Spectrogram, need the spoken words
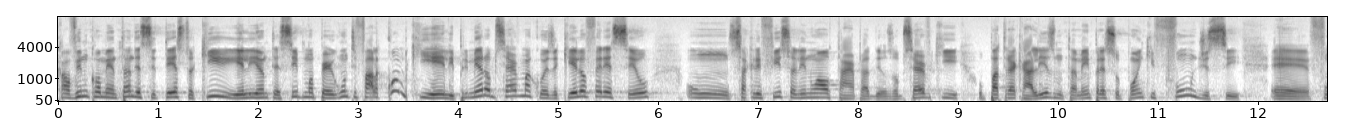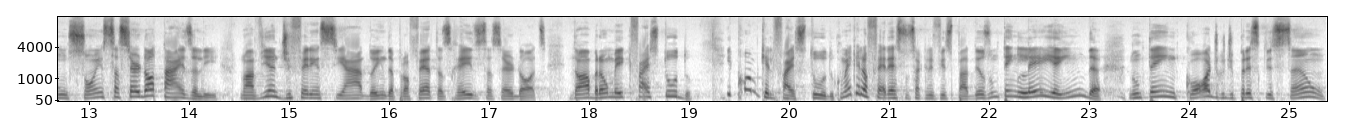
Calvino comentando esse texto aqui, ele antecipa uma pergunta e fala como que ele, primeiro observe uma coisa, que ele ofereceu um sacrifício ali no altar para Deus. Observe que o patriarcalismo também pressupõe que funde-se é, funções sacerdotais ali. Não havia diferenciado ainda profetas, reis e sacerdotes. Então Abraão meio que faz tudo. E como que ele faz tudo? Como é que ele oferece um sacrifício para Deus? Não tem lei ainda, não tem código de prescrição.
